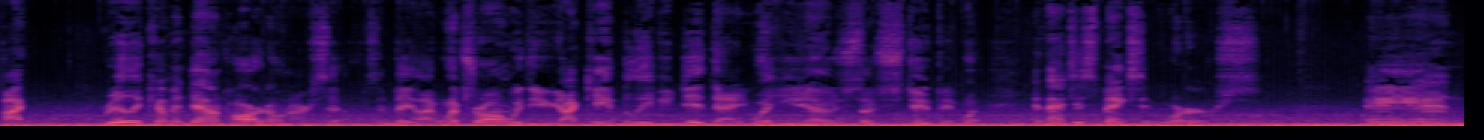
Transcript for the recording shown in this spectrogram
by really coming down hard on ourselves and be like, "What's wrong with you? I can't believe you did that. What you know, so stupid." What, and that just makes it worse. And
